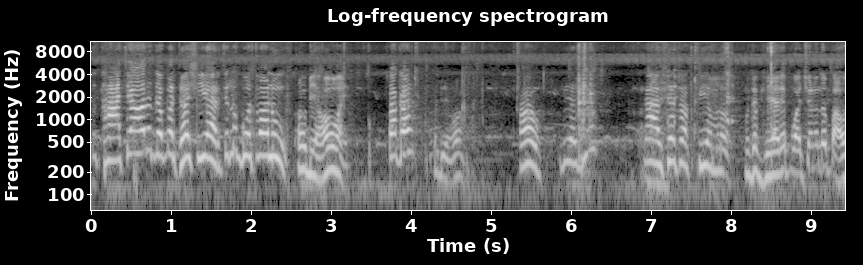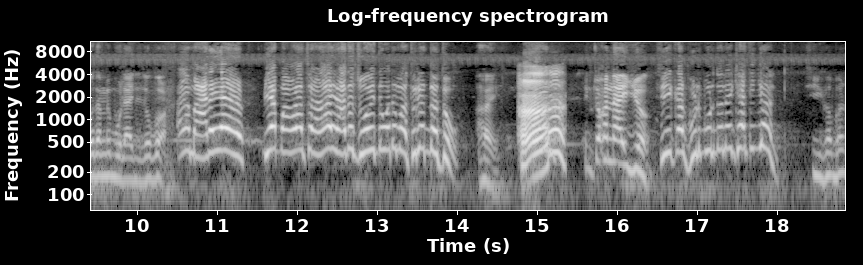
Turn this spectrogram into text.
તો થાચ્યા જબરજસ્ત યાર કેટલું ગોતવાનું બેહો હોય. હવે બેહો. આવ બેજો ના આવશે ચોકથી હમણાં હું તો ઘેરે પહોંચ્યો ને તો પાવો તમે બોલાવી દીધો. અરે મારે યાર બે પાવડા ચડાય આ તો જોઈ તો બધું મથુરી જ નતો હાય. ચોકન ના આવી ગયો. શીકર ફૂડ ફૂડ તો નહીં ખ્યાતી ગયો ને શી ખબર?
